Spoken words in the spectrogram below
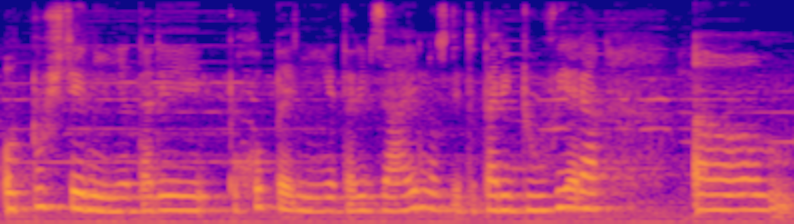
odpuštění, je tady pochopení, je tady vzájemnost, je to tady důvěra. Um,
